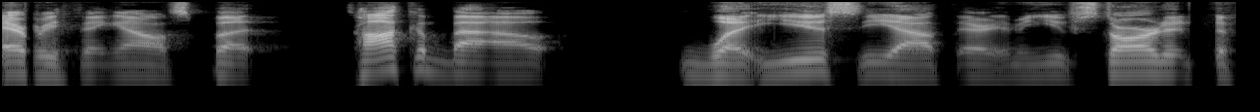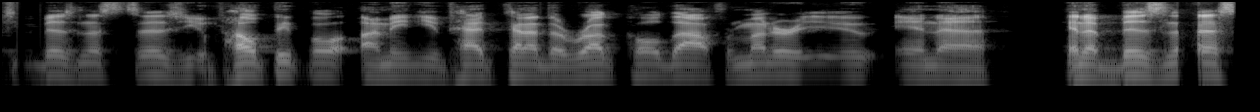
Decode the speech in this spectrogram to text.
everything else. But talk about what you see out there. I mean, you've started a few businesses, you've helped people. I mean, you've had kind of the rug pulled out from under you in a in a business.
